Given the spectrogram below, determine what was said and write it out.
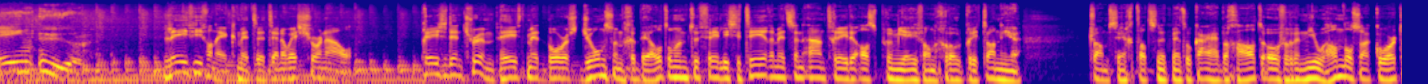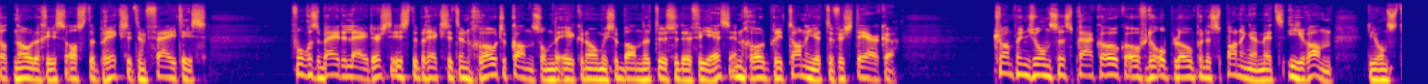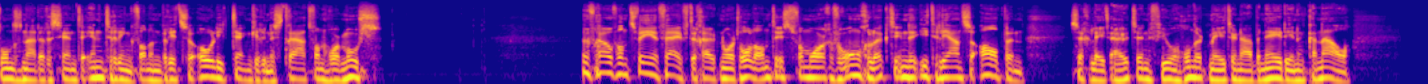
1 uur. Levi van Eck met het NOS-journaal. President Trump heeft met Boris Johnson gebeld... om hem te feliciteren met zijn aantreden als premier van Groot-Brittannië. Trump zegt dat ze het met elkaar hebben gehad over een nieuw handelsakkoord... dat nodig is als de brexit een feit is. Volgens beide leiders is de brexit een grote kans... om de economische banden tussen de VS en Groot-Brittannië te versterken... Trump en Johnson spraken ook over de oplopende spanningen met Iran... die ontstond na de recente entering van een Britse olietanker in de straat van Hormuz. Een vrouw van 52 uit Noord-Holland is vanmorgen verongelukt in de Italiaanse Alpen. Ze gleed uit en viel 100 meter naar beneden in een kanaal.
